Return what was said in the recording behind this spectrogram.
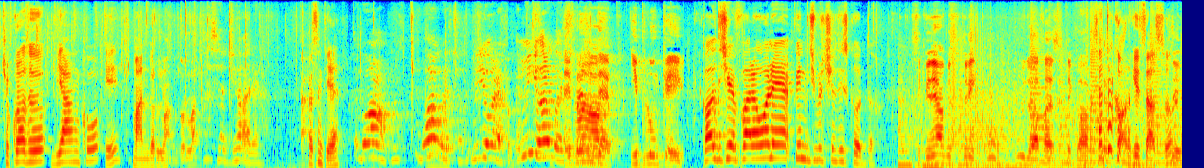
Cioccolato bianco e mandorle Mandorla. Assaggiare. Fa sentire? È buono, buono questo, migliore. È migliore Hai questo. preso te i plum cake? Codice faraone, 15% di sconto. Si chiudeva questo drink. Lui doveva fare sette corpi. Sette corchi il sasso? Sì.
